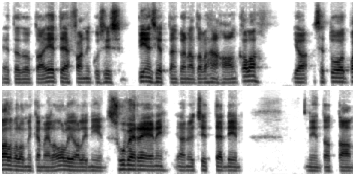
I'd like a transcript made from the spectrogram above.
että tota ETF on niin siis piensijoittajan kannalta vähän hankala, ja se tuo palvelu, mikä meillä oli, oli niin suvereeni, ja nyt sitten niin, niin tota,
